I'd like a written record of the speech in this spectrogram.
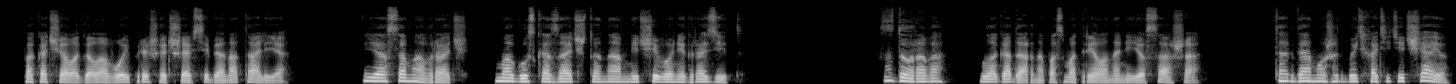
– покачала головой пришедшая в себя Наталья. «Я сама врач. Могу сказать, что нам ничего не грозит». «Здорово», – благодарно посмотрела на нее Саша. «Тогда, может быть, хотите чаю?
